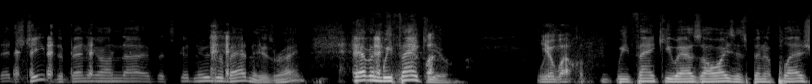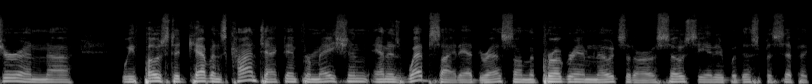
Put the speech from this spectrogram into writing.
that's cheap depending on uh, if it's good news or bad news, right? Kevin, we thank well, you. You're welcome. We thank you as always. It's been a pleasure. And uh, we've posted Kevin's contact information and his website address on the program notes that are associated with this specific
